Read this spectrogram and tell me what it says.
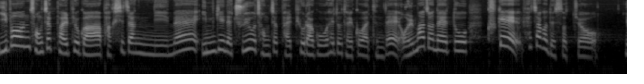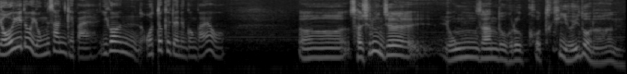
이번 정책 발표가 박 시장님의 임기 내 주요 정책 발표라고 해도 될 것 같은데 얼마 전에 또 크게 회자가 됐었죠. 여의도 용산 개발 이건 어떻게 되는 건가요? 어, 사실은 이제 용산도 그렇고 특히 여의도는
